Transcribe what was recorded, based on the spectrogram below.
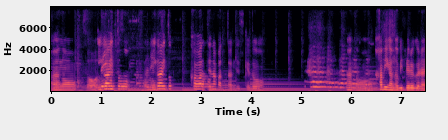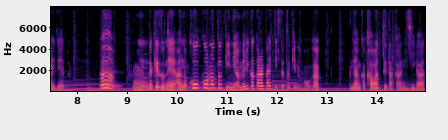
あの、意外とで意外と変わってなかったんですけど、あの、髪が伸びてるぐらいで。うん。うん、だけどね、あの高校の時にアメリカから帰ってきた時の方がなんか変わってた感じがあっ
